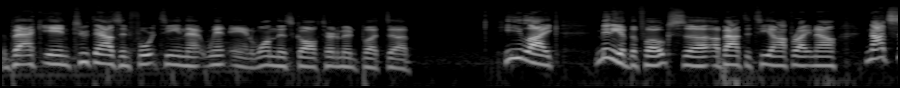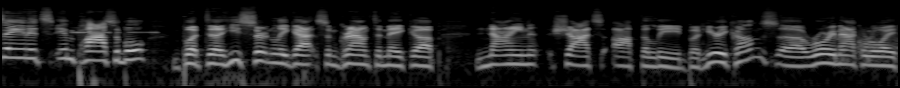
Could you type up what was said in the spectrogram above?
back in 2014 that went and won this golf tournament. But uh, he, like many of the folks uh, about to tee off right now, not saying it's impossible, but uh, he's certainly got some ground to make up nine shots off the lead. But here he comes, uh, Rory McIlroy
